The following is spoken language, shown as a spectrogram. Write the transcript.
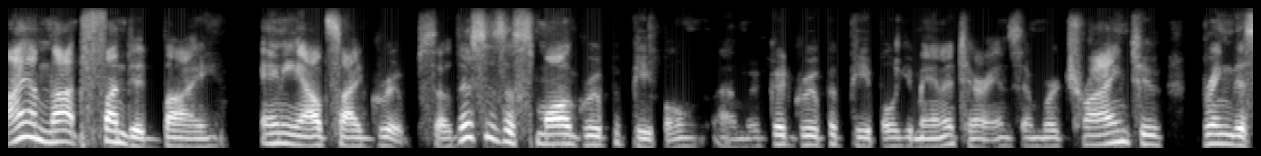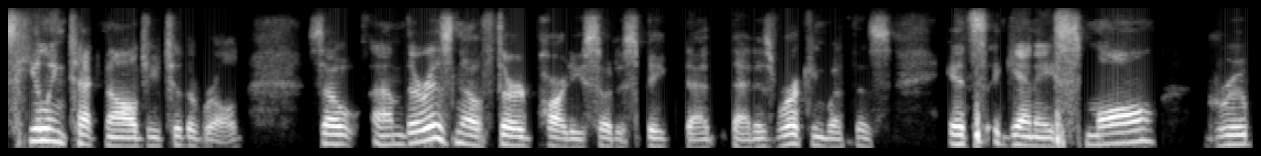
i am not funded by any outside group so this is a small group of people um, a good group of people humanitarians and we're trying to bring this healing technology to the world so um, there is no third party, so to speak, that, that is working with us. It's again a small group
